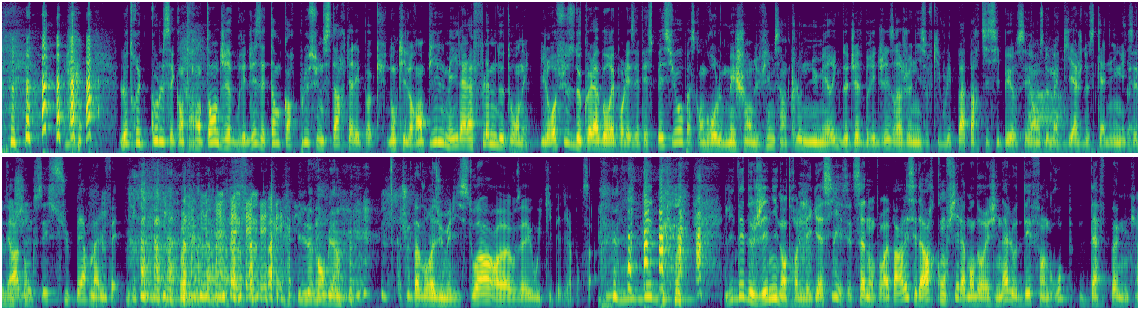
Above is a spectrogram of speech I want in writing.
Le truc cool, c'est qu'en 30 ans, Jeff Bridges est encore plus une star qu'à l'époque. Donc il rempile, mais il a la flemme de tourner. Il refuse de collaborer pour les effets spéciaux, parce qu'en gros, le méchant du film, c'est un clone numérique de Jeff Bridges rajeuni, sauf qu'il voulait pas participer aux séances de maquillage, de scanning, Ça etc. Donc c'est super mal fait. Il le vend bien. Je vais pas vous résumer l'histoire, euh, vous avez Wikipédia pour ça. L'idée de... L'idée de génie dans Tron Legacy, et c'est de ça dont on va parler, c'est d'avoir confié la bande originale au défunt groupe Daft Punk.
